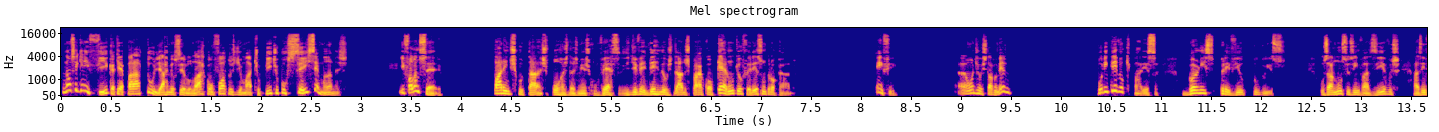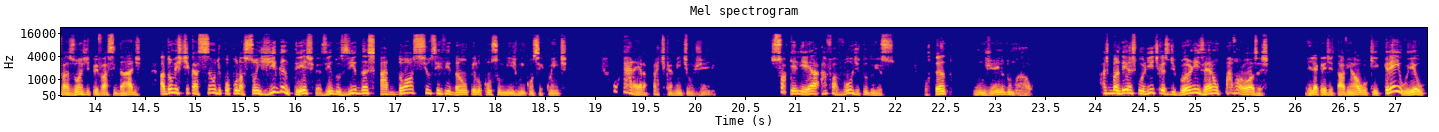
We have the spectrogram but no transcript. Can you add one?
Não significa que é para atulhar meu celular com fotos de Machu Picchu por seis semanas. E falando sério, parem de escutar as porras das minhas conversas e de vender meus dados para qualquer um que ofereça um trocado. Enfim, onde eu estava mesmo? Por incrível que pareça, Burns previu tudo isso. Os anúncios invasivos, as invasões de privacidade, a domesticação de populações gigantescas induzidas à dócil servidão pelo consumismo inconsequente. O cara era praticamente um gênio. Só que ele era a favor de tudo isso. Portanto, um gênio do mal. As bandeiras políticas de Burns eram pavorosas. Ele acreditava em algo que, creio eu,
